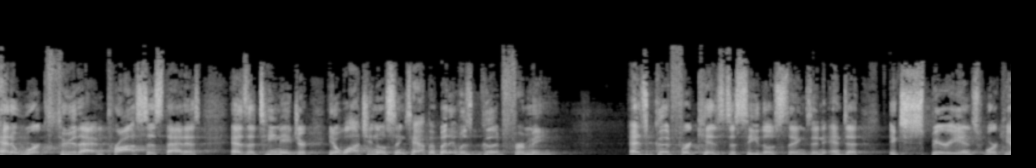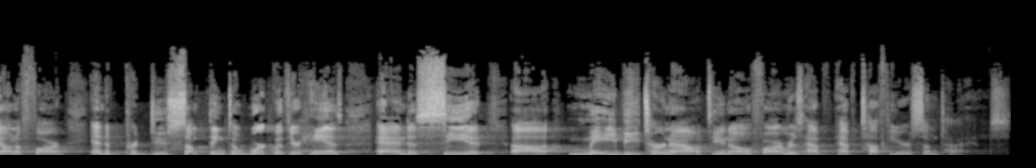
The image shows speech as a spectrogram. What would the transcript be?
Had to work through that and process that as, as a teenager, you know, watching those things happen, but it was good for me. it's good for kids to see those things and, and to experience working on a farm and to produce something, to work with your hands and to see it uh, maybe turn out. You know, farmers have, have tough years sometimes.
